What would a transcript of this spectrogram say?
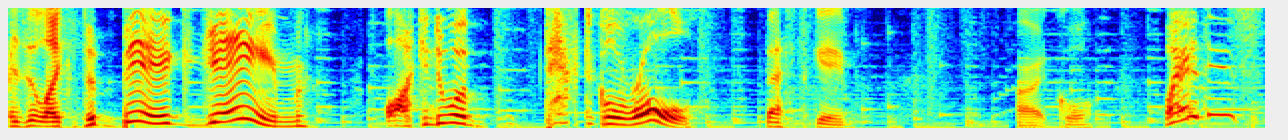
Is it like the big game? Oh, I can do a tactical roll. Best game. All right, cool. Why are these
